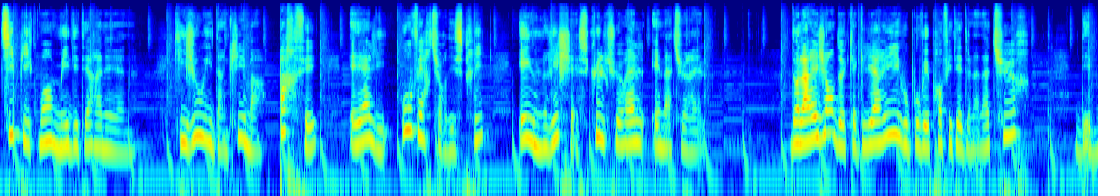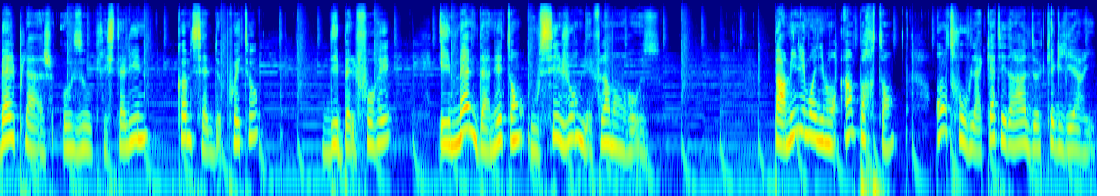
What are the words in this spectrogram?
typiquement méditerranéenne, qui jouit d'un climat parfait et allie ouverture d'esprit et une richesse culturelle et naturelle. Dans la région de Cagliari, vous pouvez profiter de la nature, des belles plages aux eaux cristallines, comme celle de Puerto, des belles forêts et même d'un étang où séjournent les flamants roses. Parmi les monuments importants, on trouve la cathédrale de Cagliari,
